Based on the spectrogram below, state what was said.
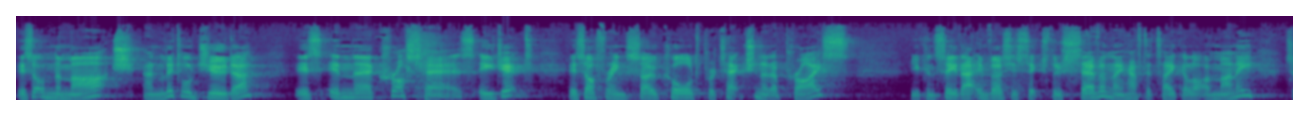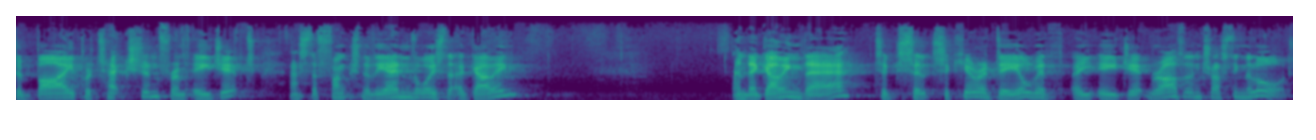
is on the march, and little Judah is in their crosshairs. Egypt is offering so called protection at a price. You can see that in verses 6 through 7. They have to take a lot of money to buy protection from Egypt. That's the function of the envoys that are going. And they're going there to secure a deal with uh, Egypt rather than trusting the Lord.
